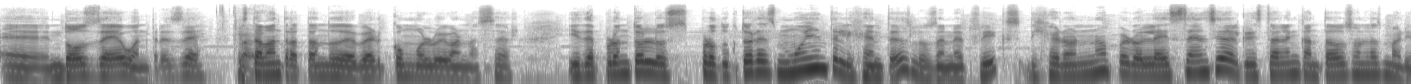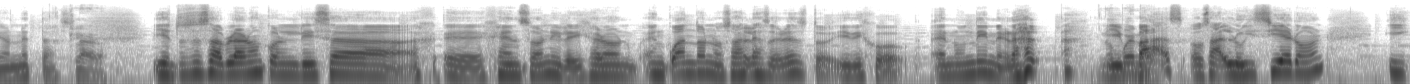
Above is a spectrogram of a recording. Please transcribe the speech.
eh, en 2D o en 3D. Estaban tratando de ver cómo lo iban a hacer. Y de pronto los productores muy inteligentes, los de Netflix, dijeron, no, pero la esencia del cristal encantado son las marionetas. Claro. Y entonces hablaron con Lisa eh, Henson y le dijeron, ¿en cuándo nos sale hacer esto? Y dijo, en un dineral. No, y bueno. vas. O sea, lo hicieron y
